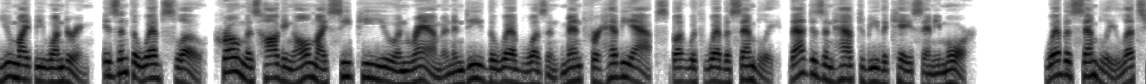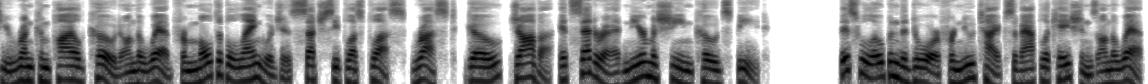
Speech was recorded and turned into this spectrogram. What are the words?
You might be wondering, isn't the web slow? Chrome is hogging all my CPU and RAM, and indeed the web wasn't meant for heavy apps but with WebAssembly, that doesn't have to be the case anymore. WebAssembly lets you run compiled code on the web from multiple languages such C++, Rust, Go, Java, etc. at near machine code speed. This will open the door for new types of applications on the web,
